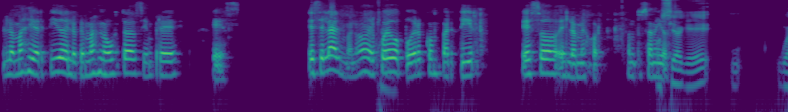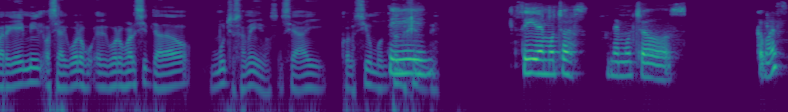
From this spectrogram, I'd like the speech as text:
lo más divertido y lo que más me gusta siempre es, es el alma, ¿no? Del juego, poder compartir, eso es lo mejor con tus amigos. O sea que Wargaming, o sea, el World, el World of Warship te ha dado muchos amigos, o sea, hay conocido un montón de gente. Sí, de muchos, de muchos, ¿cómo es?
